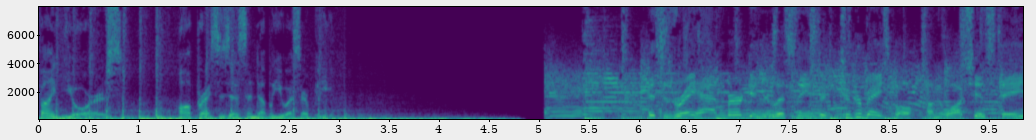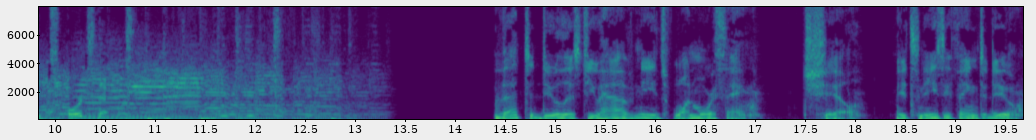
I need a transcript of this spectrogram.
Find yours. All prices SNW SRP. This is Ray Hatteberg, and you're listening to Cougar Baseball on the Washington State Sports Network. That to do list you have needs one more thing chill. It's an easy thing to do.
